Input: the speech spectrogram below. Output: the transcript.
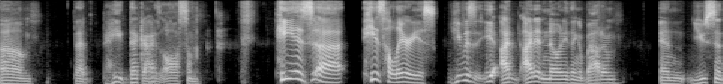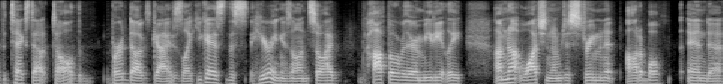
Um, that he that guy is awesome. He is uh he is hilarious. He was. Yeah, I I didn't know anything about him, and you sent the text out to all the Bird Dogs guys like, you guys, this hearing is on, so I hop over there immediately. I'm not watching. I'm just streaming it Audible, and uh,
